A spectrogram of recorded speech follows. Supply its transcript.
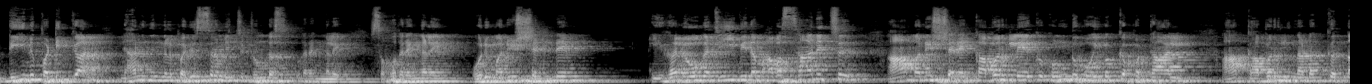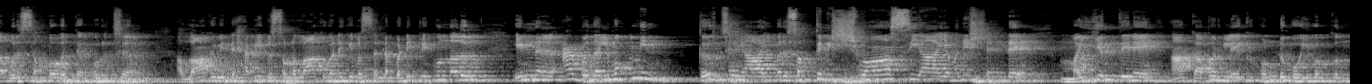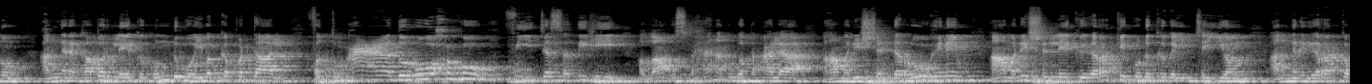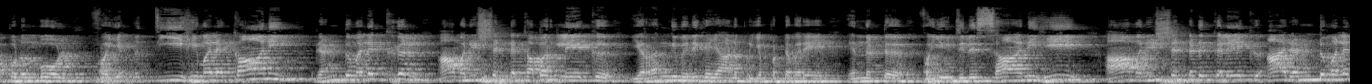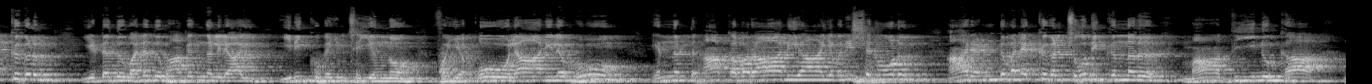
ദീന് പഠിക്കാൻ ഞാൻ നിങ്ങൾ പരിശ്രമിച്ചിട്ടുണ്ട് സഹോദരങ്ങളെ. സഹോദരങ്ങളെ ഒരു മനുഷ്യന്റെ ഇഹലോക ജീവിതം അവസാനിച്ച് ആ മനുഷ്യനെ കബറിലേക്ക് കൊണ്ടുപോയി വെക്കപ്പെട്ടാൽ ആ കബറിൽ നടക്കുന്ന ഒരു സംഭവത്തെക്കുറിച്ച് അള്ളാഹുവിന്റെ ഹബീബ് സല്ലല്ലാഹു അലൈഹി വസല്ലം പഠിപ്പിക്കുന്നത് ഇന്നൽ അബ്ദൽ മുഅ്മിൻ. തീർച്ചയായും ഒരു സത്യവിശ്വാസിയായ മനുഷ്യന്റെ മയ്യത്തിനെ ആ കബറിലേക്ക് കൊണ്ടുപോയി വെക്കുന്നു. അങ്ങനെ കബറിലേക്ക് കൊണ്ടുപോയി വെക്കപ്പെട്ടാൽ ഫതുആദു ആ മനുഷ്യന്റെ റൂഹിനെ ആ മനുഷ്യനിലേക്ക് ഇറക്കി കൊടുക്കുകയും ചെയ്യും. അങ്ങനെ ഇറക്കപ്പെടുമ്പോൾ രണ്ട് മലക്കുകൾ ആ മനുഷ്യന്റെ കബറിലേക്ക് ഇറങ്ങി വരികയാണ് പ്രിയപ്പെട്ടവരെ. എന്നിട്ട് ആ മനുഷ്യന്റെ അടുക്കലേക്ക് ആ രണ്ട് മലക്കുകളും ഇടത് വലത് ഭാഗങ്ങളിലായി ഇരിക്കുകയും ചെയ്യുന്നു. ഫയഖൂലാനി ലഹു എന്നിട്ട് ആ കബറാലിയായ മനുഷ്യനോട് ആ രണ്ട് മലക്കുകൾ ചോദിക്കുന്നത് മാ ദീനുക?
